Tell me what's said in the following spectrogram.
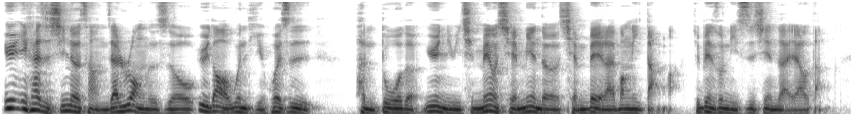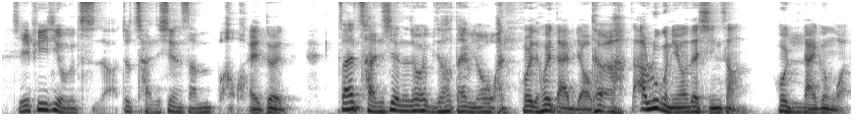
因为一开始新的厂你在 run 的时候遇到的问题会是很多的，因为你前没有前面的前辈来帮你挡嘛。就变成说你是现在要挡，其实 PT 有个词啊，就产线三宝。哎，对，在产线的就会比较待比较晚，会会待比较晚。对啊，啊，如果你要在新厂，会待更晚。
